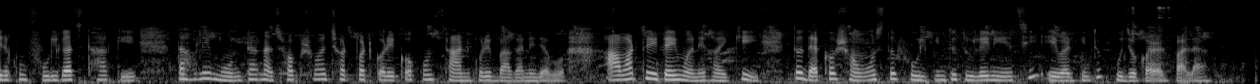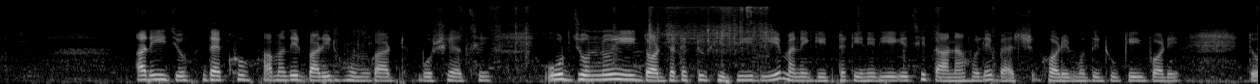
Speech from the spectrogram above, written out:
এরকম ফুল গাছ থাকে, তাহলে মনটা না সবসময় ছটফট করে, কখন স্নান করে বাগানে যাব। আমার তো এটাই মনে হয় কি, তো দেখো সমস্ত ফুল কিন্তু তুলে নিয়েছি, এবার কিন্তু পুজো করার পালা। আর এই যে, দেখো আমাদের বাড়ির হোমগার্ড বসে আছে। ওর জন্যই এই দরজাটা একটু ভিজিয়ে দিয়ে মানে গেটটা টেনে দিয়ে গেছি, তা না হলে ব্যাস ঘরের মধ্যে ঢুকেই পড়ে। তো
